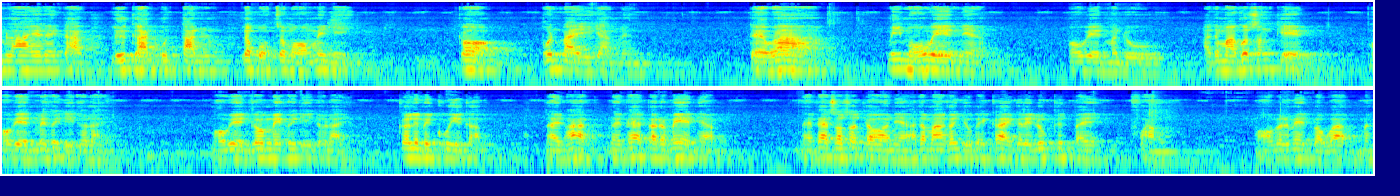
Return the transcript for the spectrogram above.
ำลายอะไรต่างหรือการอุดตันระบบสมองไม่มี ก็พ้นไปอีกอย่างหนึ่ง แต่ว่ามีหมอเวรเนี่ยหมอเวรมาดูอาตมาก็สังเกต หมอเวรไม่ค่อยดีเท่าไหร่หมอเวรก็ไม่ค่อยดีเท่าไหร่ ก็เลยไปคุยกับนายแพทย์นายแพทย์ปรเมศเนี่ยนายแพทย์สสจเนี่ยอาตมาก็อยู่ใกล้ๆ ก็เลยลุกขึ้นไปฟัง หมอปรเมศบอกว่ามัน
